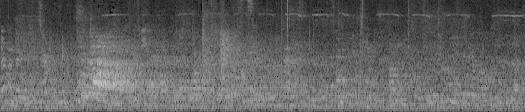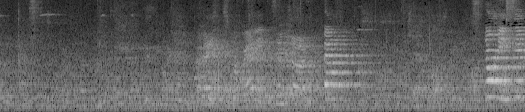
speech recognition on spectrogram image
Come on, buddy. Start. Ready? Ready. Send your dog. Story sit.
